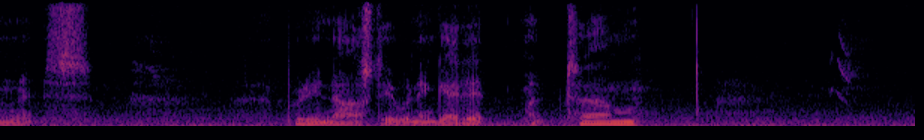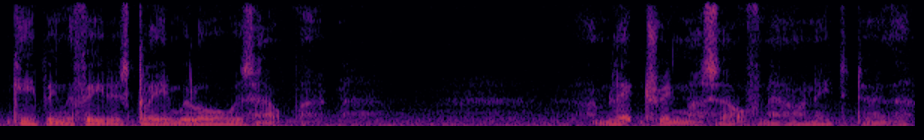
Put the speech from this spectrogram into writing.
and it's pretty nasty when you get it. But um, keeping the feeders clean will always help. I'm lecturing myself now. I need to do that.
